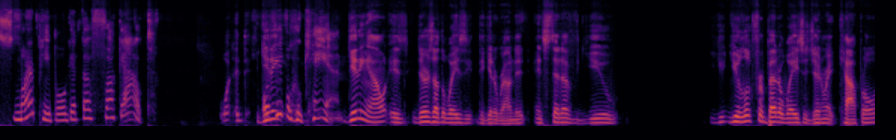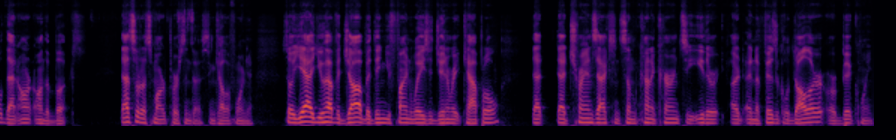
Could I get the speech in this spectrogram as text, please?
smart people get the fuck out. What, or getting people who can. getting out is there's other ways to get around it. Instead of you you you look for better ways to generate capital that aren't on the books. That's what a smart person does in california so yeah you have a job but then you find ways to generate capital that that transacts in some kind of currency either in a physical dollar or bitcoin.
